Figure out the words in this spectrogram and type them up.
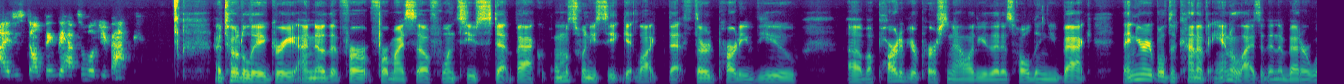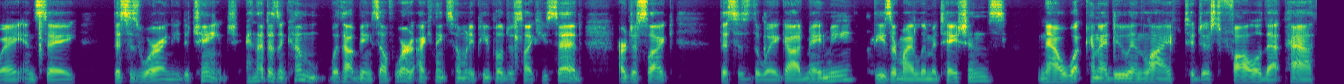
I just don't think they have to hold you back. I totally agree. I know that for for myself, once you step back, almost when you see get like that third party view of a part of your personality that is holding you back, then you're able to kind of analyze it in a better way and say, this is where I need to change. And that doesn't come without being self aware. I think so many people, just like you said, are just like, this is the way God made me. These are my limitations. Now, what can I do in life to just follow that path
